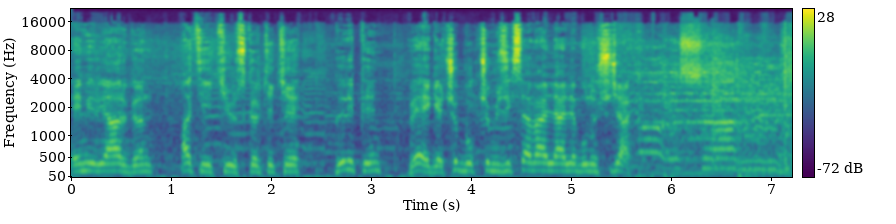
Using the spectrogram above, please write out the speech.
Emir Yargın, Ati 242, Gripin ve Ege Çubukçu müzikseverlerle buluşacak. Yolculuk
